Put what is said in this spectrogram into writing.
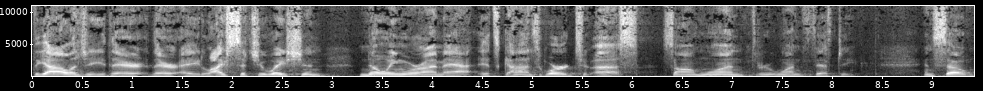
theology, they're, they're a life situation, knowing where I'm at. It's God's word to us, Psalm 1 through 150. And so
